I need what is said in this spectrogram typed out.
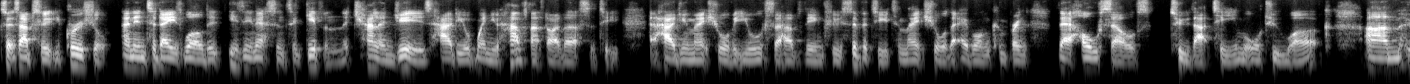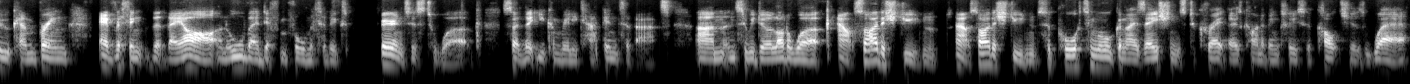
so it's absolutely crucial. And in today's world, it is in essence a given. The challenge is how do you, when you have that diversity, how do you make sure that you also have the inclusivity to make sure that everyone can bring their whole selves to that team or to work, um, who can bring everything that they are and all their different formative experiences experiences to work so that you can really tap into that. Um, and so we do a lot of work outside of student, outside of students, supporting organizations to create those kind of inclusive cultures where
